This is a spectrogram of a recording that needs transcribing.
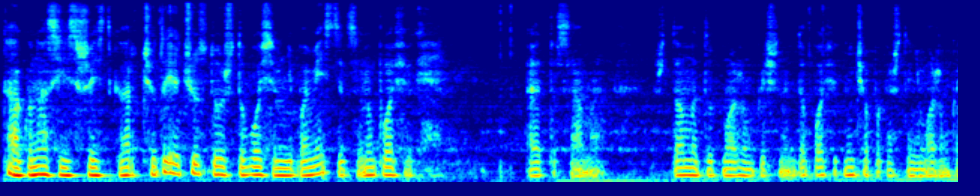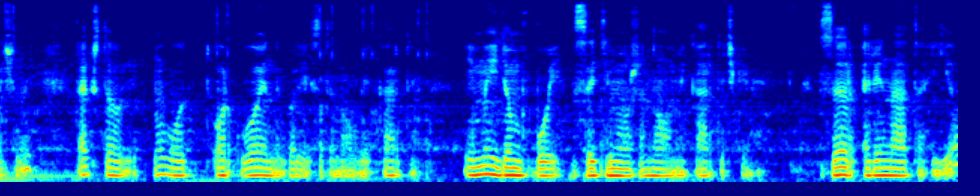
Так, у нас есть 6 карт. Что-то я чувствую, что 8 не поместится, ну пофиг. Это самое. Что мы тут можем качнуть? Да пофиг, ничего пока что не можем качнуть. Так что, ну вот, орк воины, баллисты, новые карты. И мы идем в бой с этими уже новыми карточками. Сэр Рената. ё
